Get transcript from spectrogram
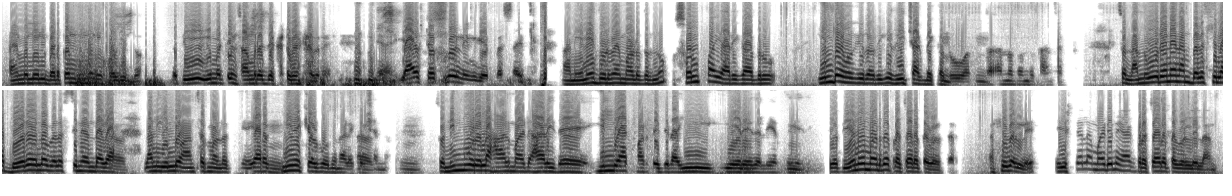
ಫ್ಯಾಮಿಲಿಯಲ್ಲಿ ಬಡತನದಿಂದ ನೀವು ಹೋಗಿದ್ದು. ಮತ್ತೆ ಈ ಈ ಮಟ್ಟಿನ ಸಾಮ್ರಾಜ್ಯ ಕಟ್ಟಬೇಕಾದ್ರೆ ಯಾವ ಸ್ಟೆಪ್ಗಳು ನಿಮಗೆ ಪ್ಲಸ್ ಆಯ್ತು? ನಾನು ಏನೇ ದುಡಿಮೆ ಮಾಡಿದ್ರು ಸ್ವಲ್ಪ ಯಾರಿಗಾದ್ರೂ ಇಲ್ದೆ ಹೋಗಿರೋರಿಗೆ ರೀಚ್ ಆಗ್ಬೇಕದು ಅಂತ ಅನ್ನೋದೊಂದು ಕಾನ್ಸೆಪ್ಟ್ ಸೊ ನನ್ನ ಊರೇನೆ ನಾನು ಬೆಳೆಸ್ಲಿಲ್ಲ ಬೇರೆ ಎಲ್ಲೋ ಬೆಳೆಸ್ತೀನಿ ಅಂದಾಗ ನನಗೆ ಎಲ್ಲೂ ಆನ್ಸರ್ ಮಾಡೋಕೆ ಯಾರ ನೀವೇ ಕೇಳ್ಬೋದು ನಾಳೆ ಕ್ವಶನ್ ಸೊ ನಿಮ್ ಊರೆಲ್ಲ ಹಾಳ್ ಮಾಡಿ ಹಾಳಿದೆ ಇಲ್ಲಿ ಯಾಕೆ ಮಾಡ್ತಾ ಇದ್ದೀರಾ ಈ ಏರಿಯಾದಲ್ಲಿ ಅಂತ ಹೇಳಿ. ಇವತ್ತು ಏನೋ ಮಾಡಿದ್ರೆ ಪ್ರಚಾರ ತಗೊಳ್ತಾರೆ. ಅಂಥದ್ರಲ್ಲಿ ನೀವು ಇಷ್ಟೆಲ್ಲ ಮಾಡಿನೇ ಯಾಕೆ ಪ್ರಚಾರ ತಗೊಳ್ಳಿಲ್ಲ ಅಂತ?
